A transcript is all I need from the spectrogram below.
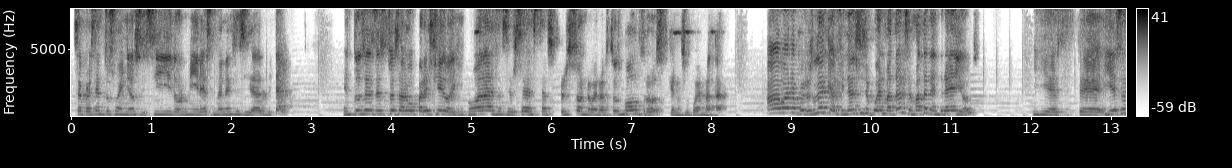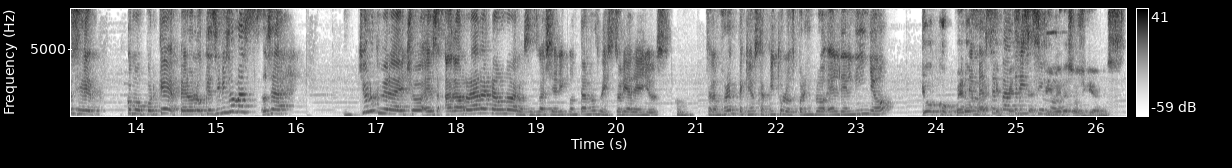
Se aparecen tus sueños si dormir es una necesidad vital. Entonces, esto es algo parecido. Dije, ¿cómo van a deshacerse de estas personas? Bueno, estos monstruos que no se pueden matar. Ah, bueno, pero resulta que al final sí se pueden matar, se matan entre ellos. Y este, y es así, como, ¿por qué? Pero lo que se me hizo más, o sea, yo lo que hubiera hecho es agarrar a cada uno de los slasher y contarnos la historia de ellos, a lo mejor en pequeños capítulos. Por ejemplo, el del niño. Yo coopero para que empieces a escribir esos guiones.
